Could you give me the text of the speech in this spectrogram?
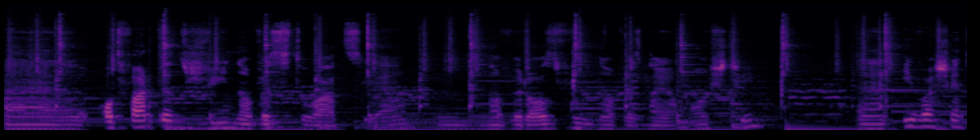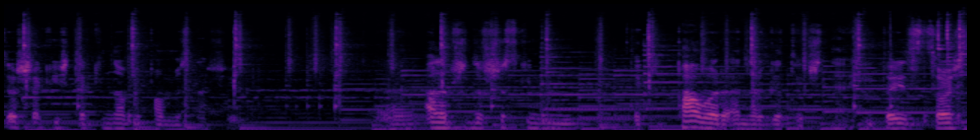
E, otwarte drzwi, nowe sytuacje, mm, nowy rozwój, nowe znajomości e, i właśnie też jakiś taki nowy pomysł na siebie. E, ale przede wszystkim taki power energetyczny i to jest coś,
